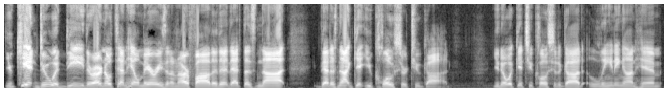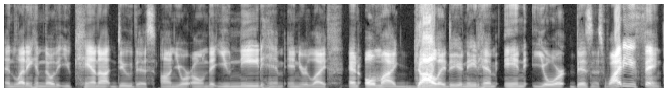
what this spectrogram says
you can't do a deed. There are no 10 Hail Marys and an Our Father. That, that does not that does not get you closer to God. You know what gets you closer to God? Leaning on Him and letting Him know that you cannot do this on your own, that you need Him in your life. And oh my golly, do you need Him in your business? Why do you think,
